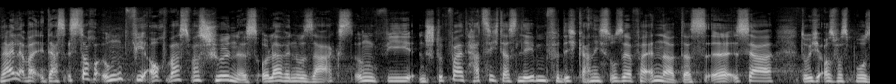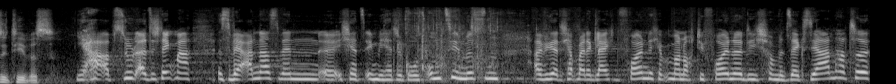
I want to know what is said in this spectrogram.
Nein, aber das ist doch irgendwie auch was, was schön ist, oder? Wenn du sagst, irgendwie ein Stück weit hat sich das Leben für dich gar nicht so sehr verändert. Das äh, ist ja durchaus was Positives. Ja, absolut. Also ich denke mal, es wäre anders, wenn äh, ich jetzt irgendwie hätte groß umziehen müssen. Aber wie gesagt, ich habe meine gleichen Freunde. Ich habe immer noch die Freunde, die ich schon mit sechs Jahren hatte.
